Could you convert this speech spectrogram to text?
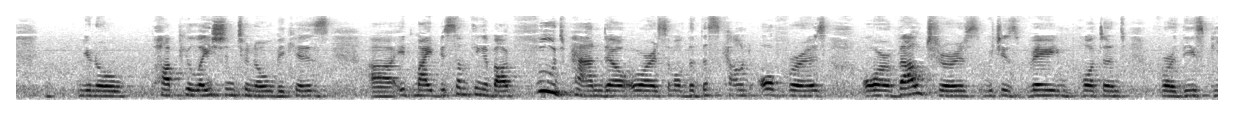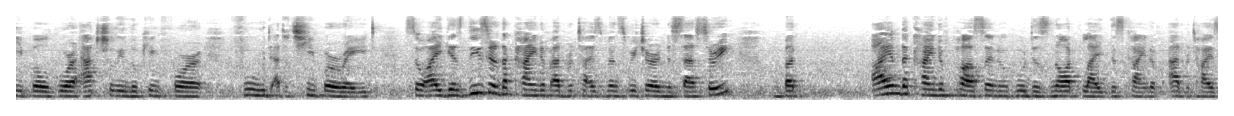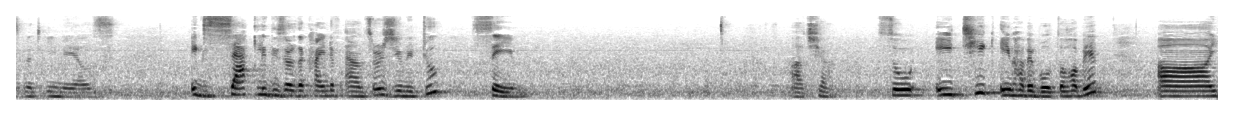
you know, population to know because uh, it might be something about Food Panda or some of the discount offers or vouchers, which is very important for these people who are actually looking for food at a cheaper rate. So I guess these are the kind of advertisements which are necessary, but I am the kind of person who does not like this kind of advertisement emails. Exactly these are the kind of answers you need to save. Acha. So এই ঠিক এইভাবে বলতে হবে।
